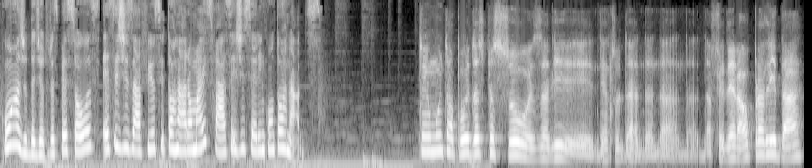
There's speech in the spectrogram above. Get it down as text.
Com a ajuda de outras pessoas, esses desafios se tornaram mais fáceis de serem contornados. Tenho muito apoio das pessoas ali dentro da, da, da, da, federal para lidar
